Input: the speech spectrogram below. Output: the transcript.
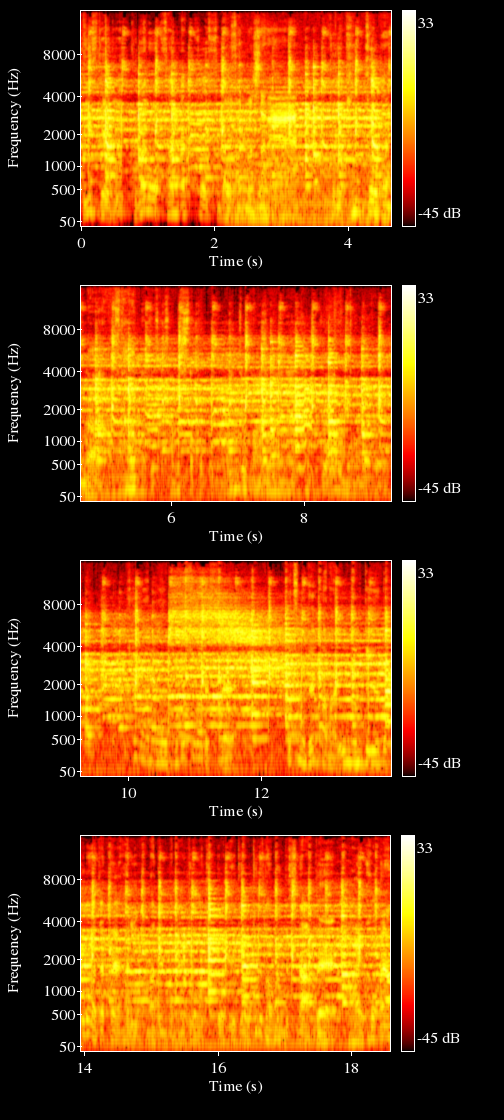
テージの B ステージ熊野山岳コースが。ありましたねこの緊張感が伝わって寂しさとこの臨場感味わえない。環境あるもののでもあの今年はですねいつも電波の云々っていうところは若干やはり、まあ、電波の影響がきっと影響が受けるとは思うんですがで、はい。これは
